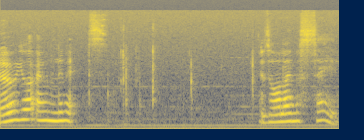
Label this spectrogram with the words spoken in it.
Know your own limits is all I must say.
